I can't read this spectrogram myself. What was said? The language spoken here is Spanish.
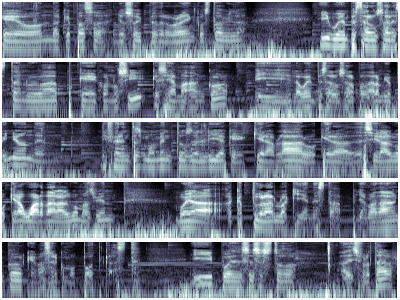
¿Qué onda? ¿Qué pasa? Yo soy Pedro Brian Costávila y voy a empezar a usar esta nueva app que conocí que se llama Anchor y la voy a empezar a usar para dar mi opinión en diferentes momentos del día que quiera hablar o quiera decir algo, quiera guardar algo más bien. Voy a, a capturarlo aquí en esta app llamada Anchor que va a ser como podcast. Y pues eso es todo. A disfrutar.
